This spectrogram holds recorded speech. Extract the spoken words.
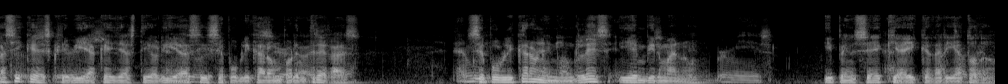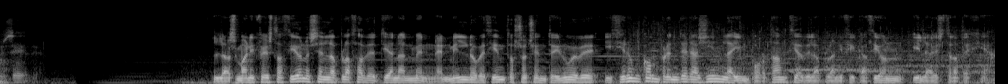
Así que escribí aquellas teorías y se publicaron por entregas. Se publicaron en inglés y en birmano. Y pensé que ahí quedaría todo. Las manifestaciones en la plaza de Tiananmen en 1989 hicieron comprender a Jin la importancia de la planificación y la estrategia.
